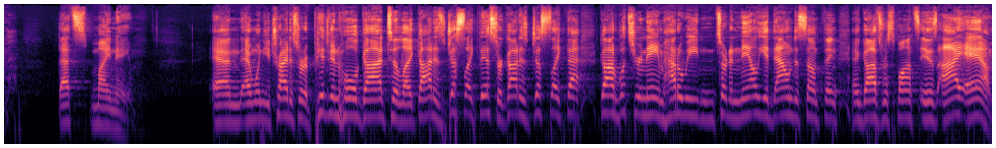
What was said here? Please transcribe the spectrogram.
That's my name. And, and when you try to sort of pigeonhole God to like, God is just like this or God is just like that, God, what's your name? How do we sort of nail you down to something? And God's response is, I am.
